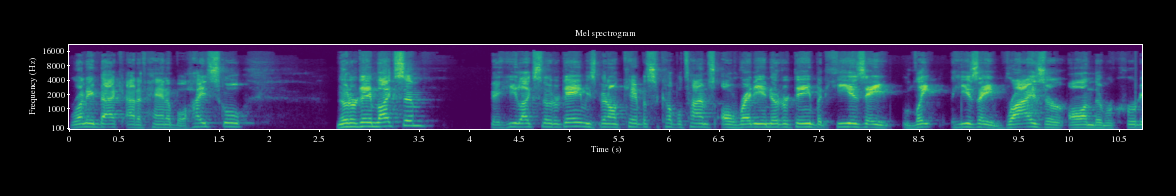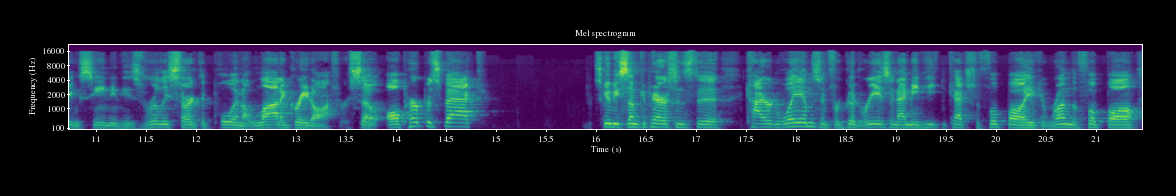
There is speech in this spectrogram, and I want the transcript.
running back out of Hannibal High School. Notre Dame likes him he likes Notre Dame. He's been on campus a couple times already in Notre Dame, but he is a late he is a riser on the recruiting scene, and he's really started to pull in a lot of great offers. So all-purpose back. It's going to be some comparisons to Kyren Williams, and for good reason. I mean, he can catch the football, he can run the football,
